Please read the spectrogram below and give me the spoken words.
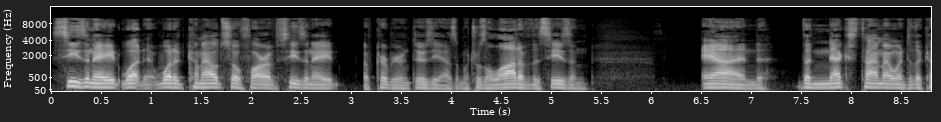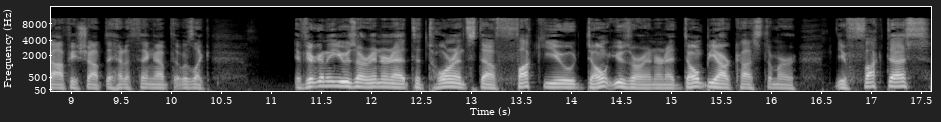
season eight, what what had come out so far of season eight of Curb Your Enthusiasm, which was a lot of the season. And the next time I went to the coffee shop, they had a thing up that was like, if you're going to use our internet to torrent stuff, fuck you. Don't use our internet. Don't be our customer. You fucked us.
